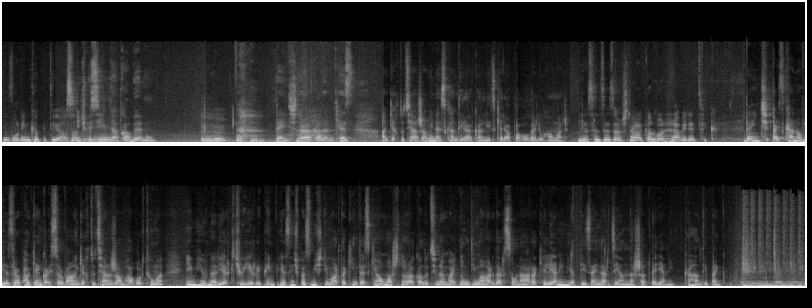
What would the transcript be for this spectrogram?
ու որ ինքը պիտի ազատ լինի ինչպեսին նա կա բեմում Դե ինչ շնորհակալ եմ քեզ անկեղծության ժամին այսքան դիրական լիցքեր ապահովելու համար։ Ես էլ ձեզ եմ շնորհակալ, որ հրավիրեցիք։ Դե ինչ, այսքանով եզրափակենք այսօրվա անկեղծության ժամ հաղորդումը։ Իմ հյուրներ երկչուհի Ռիփին։ Ես ինչպես միշտ իմ արտաքին տեսքի համար շնորհակալություն եմ հայտնում Դիմա Հարդարսոնը Արաքելյանին եւ դիզայներ Ձիաննա Շատվերյանին։ Կհանդիպենք։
